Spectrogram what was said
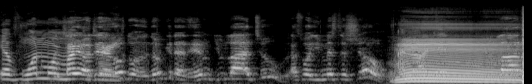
You have one more mark. JL, in the JL, third. don't, don't, don't get at him. You lied too. That's why you missed the show. Mm. You lied.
